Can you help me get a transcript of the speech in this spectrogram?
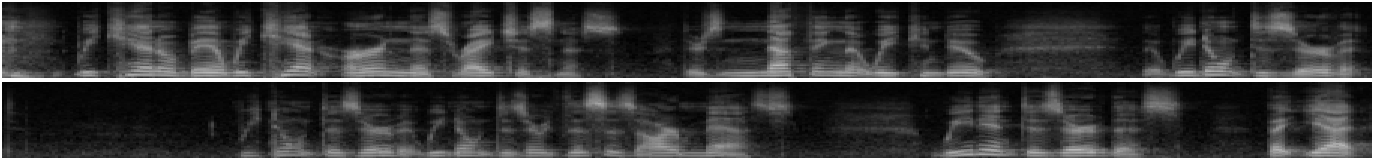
we can't obey and we can't earn this righteousness. There's nothing that we can do that we don't deserve it. We don't deserve it. We don't deserve it. This is our mess. We didn't deserve this. But yet,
